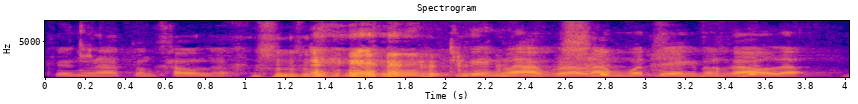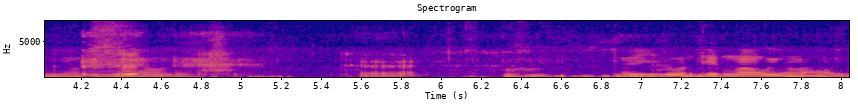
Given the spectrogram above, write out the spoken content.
เครื่องลาบต้องเข้าแล้ว เครื่องลาบกับลำมดแดงต้องเข้าแล้วเหนียวเป็นเหนียวเลย เฮ้ยโดนเต้นมาอีกแล้วอีก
